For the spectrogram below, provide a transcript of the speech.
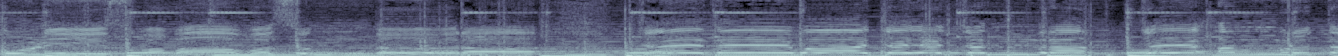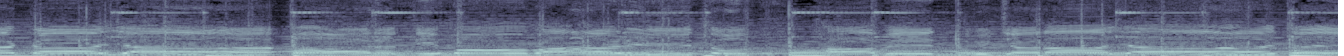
कुणी स्वभाव सुंदरा. जय अमृत काया आरती ओवाळीतो भावे द्विजराया जय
